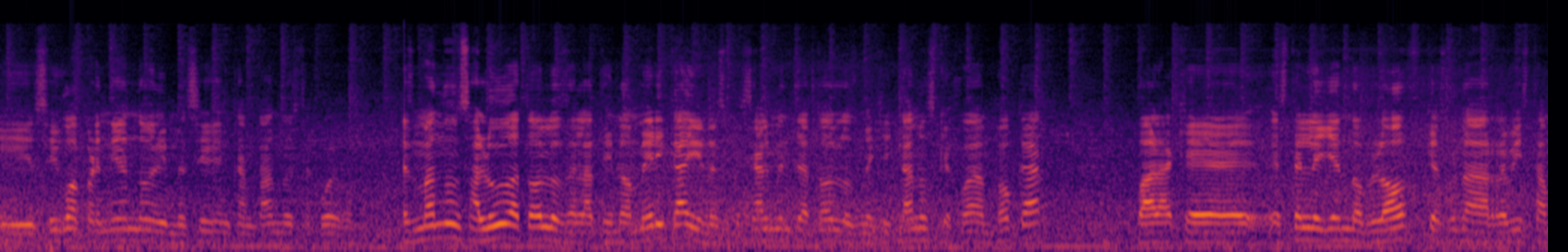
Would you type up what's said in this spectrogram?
y sigo aprendiendo y me sigue encantando este juego. Les mando un saludo a todos los de Latinoamérica y especialmente a todos los mexicanos que juegan póker para que estén leyendo Blog, que es una revista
